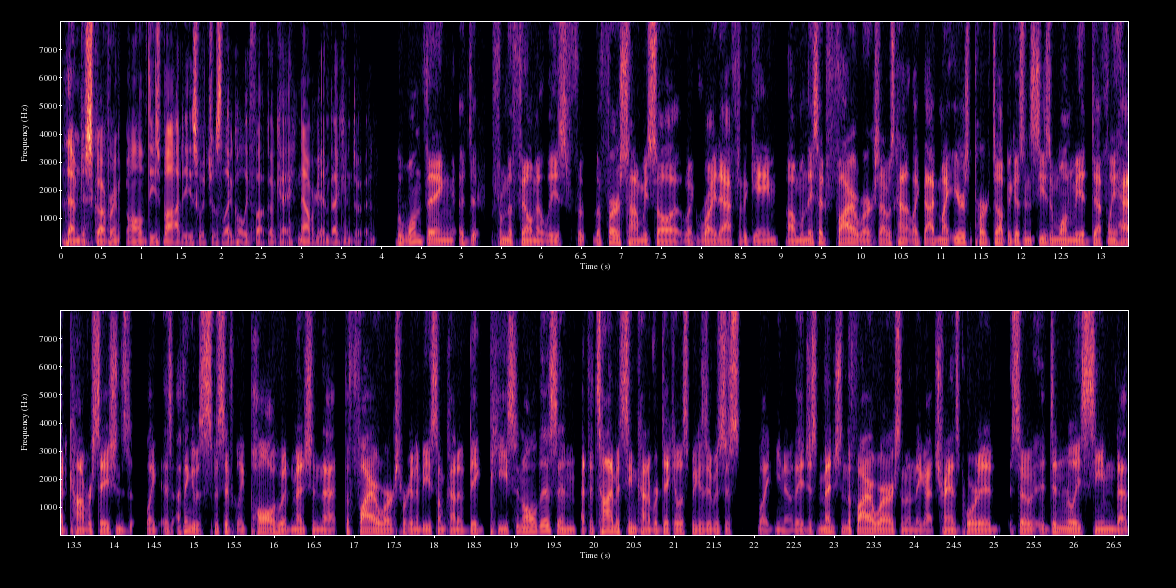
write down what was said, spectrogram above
them discovering all of these bodies, which was like, holy fuck, okay, now we're getting back into it. the one thing uh, from the film, at least for the first time we saw it, like right after the game, um, when they said fireworks, I was kind of like that. My ears perked up because in season one we had definitely had conversations. Like I think it was specifically Paul who had mentioned that the fireworks were going to be some kind of big piece in all this, and at the time it seemed kind of ridiculous because it was just like you know they just mentioned the fireworks and then they got transported, so it didn't really seem that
